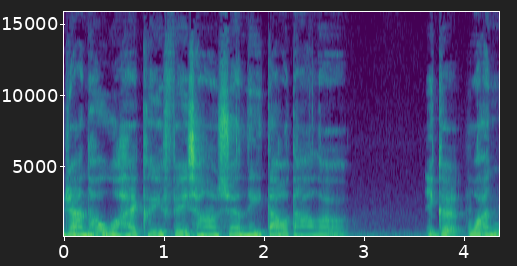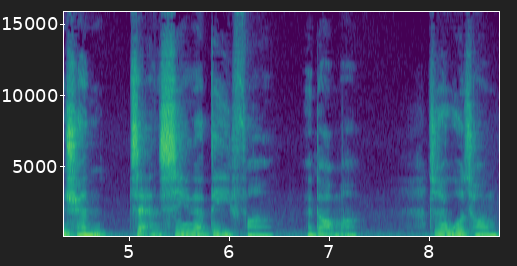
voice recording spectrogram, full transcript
然后我还可以非常顺利到达了一个完全崭新的地方，你懂吗？就是我从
